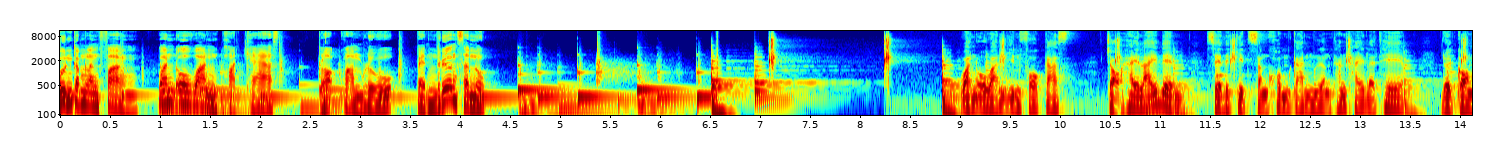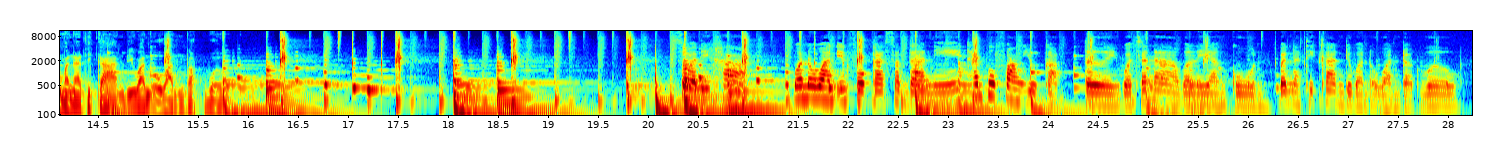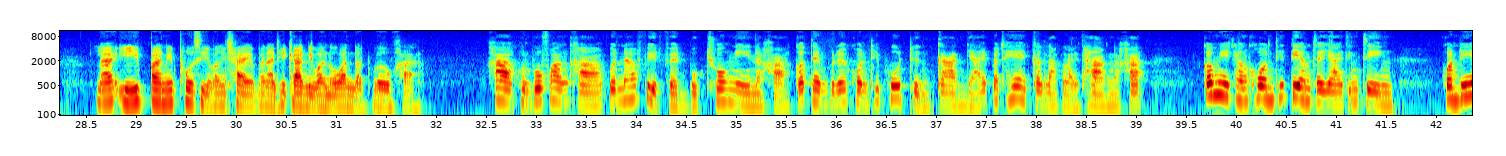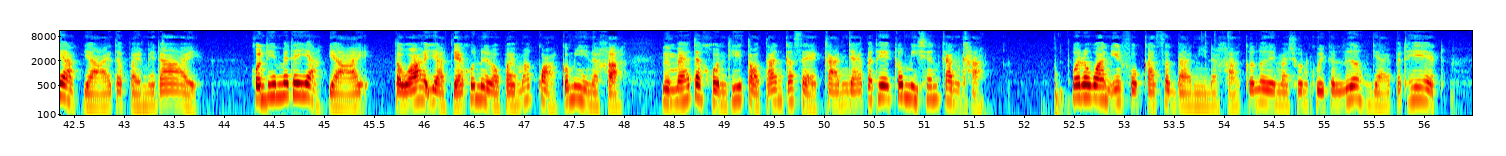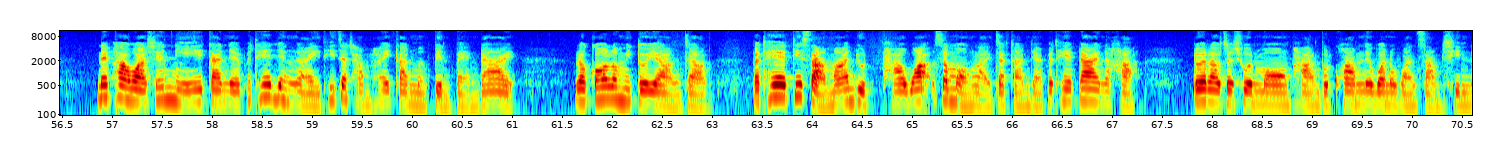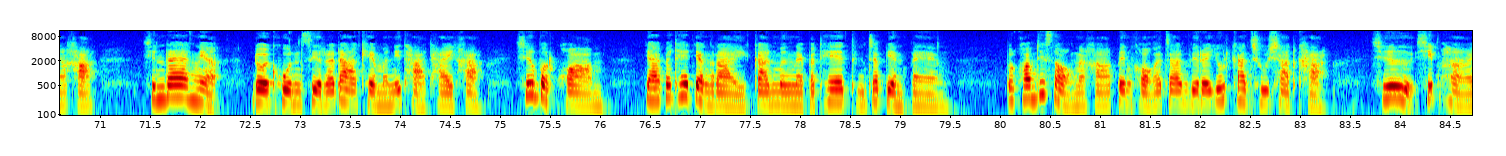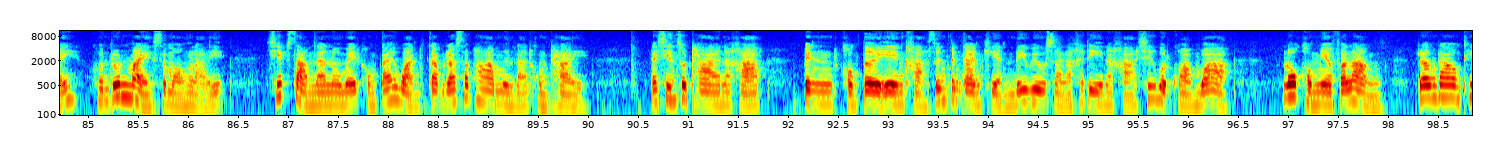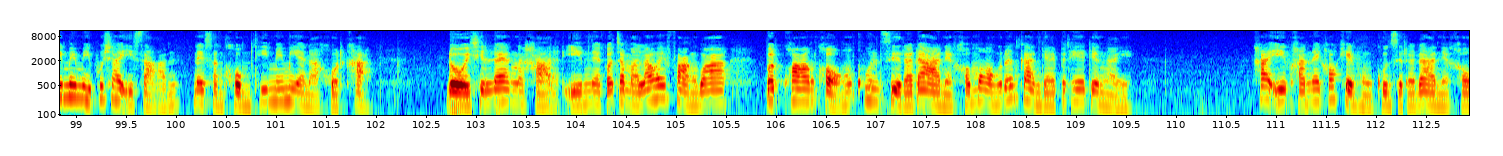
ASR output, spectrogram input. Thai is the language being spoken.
คุณกำลังฟังวันโอวันพอดแคสต์เพราะความรู้เป็นเรื่องสนุก101 In Focus เจาะไฮไลต์เด่น เศรษฐกิจสังคมการเมืองทั้งไทยและเทศโดยกองบรรณาธิการ The101.worldสวัสดีค่ะ101 In Focus สัปดาห์นี้ ท่านผู้ฟังอยู่กับเตย วัจนาวรยังกูล บรรณาธิการ The101.world และอีฟปานิชโพสีวังชัยบรรณาธิการ The101.world ค่ะ ค่ะ คุณผู้ฟังคะบนหน้าฟีดเฟซบุ๊กช่วงนี้นะคะ ก็เต็มไปด้วยคนที่พูดถึงการย้ายประเทศกันหลากหลายทางนะคะ ก็มีทั้งคนที่เตรียมจะย้ายจริง ๆ คนที่อยากย้ายแต่ไปไม่ได้ คนที่ไม่ได้อยากย้าย แต่ว่าอยากย้ายคนอื่นออกไปมากกว่าก็มีนะคะ หรือแม้แต่คนที่ต่อต้านกระแสการย้ายประเทศก็มีเช่นกันค่ะ101 In Focus สัปดาห์นี้นะคะ ก็เลยมาชวนคุยกันเรื่องย้ายประเทศ ในภาวะเช่นนี้การย้ายประเทศยังไงที่จะทำให้การเมืองเปลี่ยนแปลงได้ แล้วก็เรามีตัวอย่างจากประเทศที่สามารถหยุดภาวะสมองไหลจากการย้ายประเทศได้นะคะ โดยเราจะชวนมองผ่านบทความในวันวันสามชิ้นนะคะ ชิ้นแรกเนี่ย โดยคุณศิรดาเขมนิฐาไทยค่ะ ชื่อบทความย้ายประเทศอย่างไร การเมืองในประเทศถึงจะเปลี่ยนแปลง บทความที่สองนะคะ เป็นของอาจารย์วิรยุทธ์การชูชัดค่ะ ชื่อชิปหาย คนรุ่นใหม่สมองไหล ชิป 3 นาโนเมตรของไต้หวันกับรัฐสภาหมื่นล้านของไทย และชิ้นสุดท้ายนะคะ เป็นของเตยเองค่ะ ซึ่งเป็นการเขียนรีวิวสารคดีนะคะ ชื่อบทความว่า โลกของเมียฝรั่ง เรื่องเล่าที่ไม่มีผู้ชายอีสานในสังคมที่ไม่มีอนาคตค่ะ โดยชิ้นแรกนะคะอีมเนี่ยก็จะมาเล่าให้ฟังว่าบทความของคุณศิรดาเนี่ยเขามองเรื่องการย้ายประเทศยังไง ค่ะอีฟคะในข้อเขียนของคุณศิรดาเนี่ยเขา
